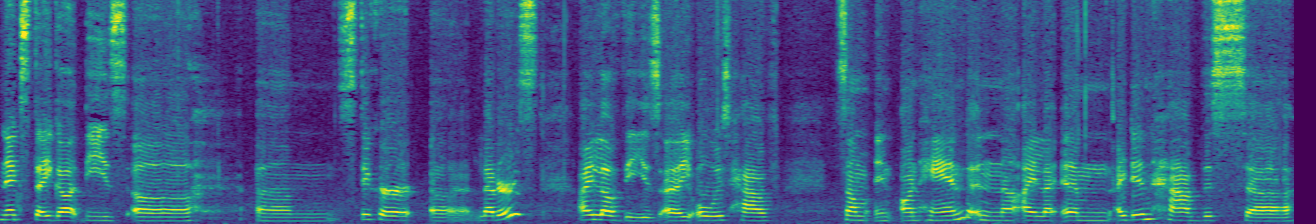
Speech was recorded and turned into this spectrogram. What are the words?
Next I got these uh, um, sticker uh, letters. I love these. I always have some in on hand and uh, I um, I didn't have this uh,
